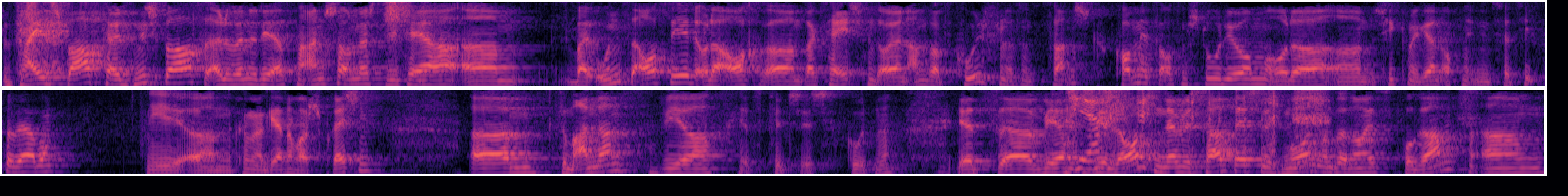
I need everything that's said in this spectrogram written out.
Ähm, teils Spaß, teils nicht Spaß. Also wenn du dir erstmal anschauen möchtest, wie PR ähm, bei uns aussieht oder auch ähm, sagst, hey, ich finde euren Ansatz cool, ich finde das interessant, ich komme jetzt aus dem Studium oder ähm, schickt mir gerne auch eine Initiativbewerbung. Die ähm, können wir gerne mal sprechen. Ähm, zum anderen, wir, jetzt pitch ich, gut, ne? Jetzt, äh, wir, ja. wir launchen nämlich tatsächlich morgen unser neues Programm. Ähm,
